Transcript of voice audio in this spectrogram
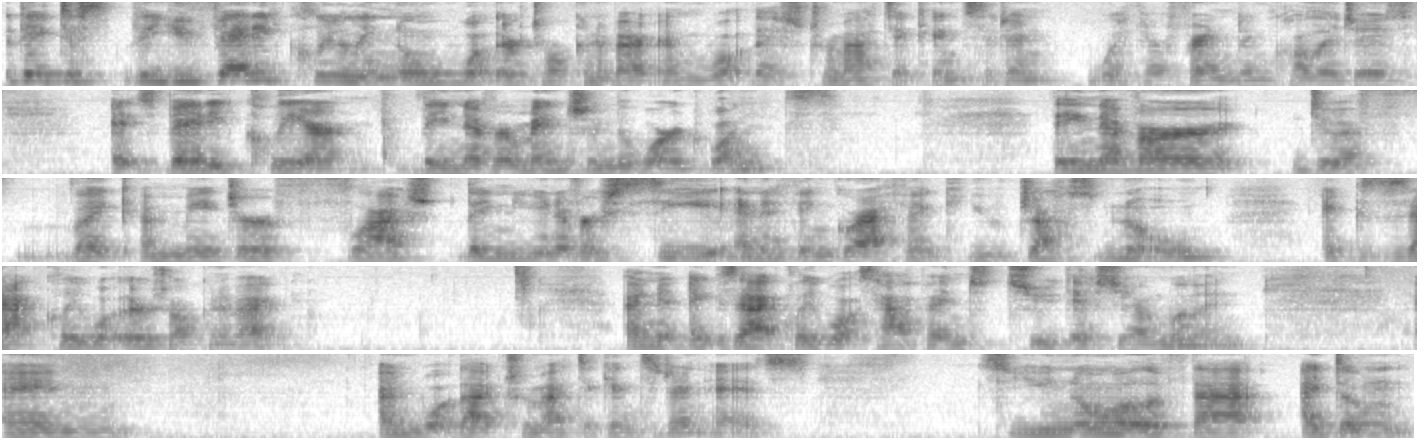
they just they, you very clearly know what they're talking about and what this traumatic incident with her friend in college is. It's very clear. They never mention the word once. They never do a f- like a major flash. Then you never see anything graphic. You just know exactly what they're talking about and exactly what's happened to this young woman, um, and what that traumatic incident is. So you know all of that. I don't.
